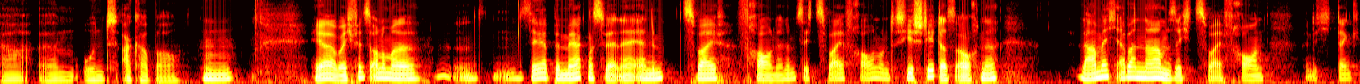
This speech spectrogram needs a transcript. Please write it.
ja, ähm, und Ackerbau. Mhm. Ja, aber ich finde es auch nochmal äh, sehr bemerkenswert. Er, er, nimmt zwei Frauen, er nimmt sich zwei Frauen und hier steht das auch, ne? Lamech aber nahm sich zwei Frauen. Und ich denke,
